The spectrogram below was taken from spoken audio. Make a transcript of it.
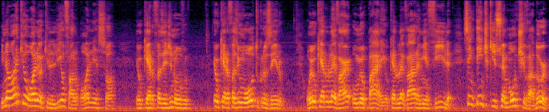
E na hora que eu olho aquilo ali, eu falo: olha só, eu quero fazer de novo. Eu quero fazer um outro cruzeiro. Ou eu quero levar o meu pai, eu quero levar a minha filha. Você entende que isso é motivador?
